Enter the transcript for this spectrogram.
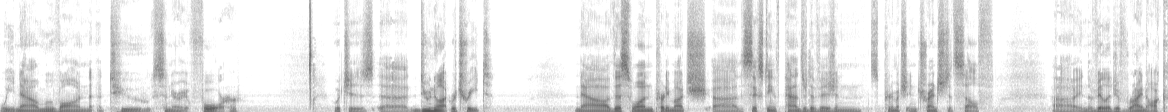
we now move on to scenario four, which is uh, do not retreat. Now, this one pretty much, uh, the 16th Panzer Division has pretty much entrenched itself uh, in the village of Rynok.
